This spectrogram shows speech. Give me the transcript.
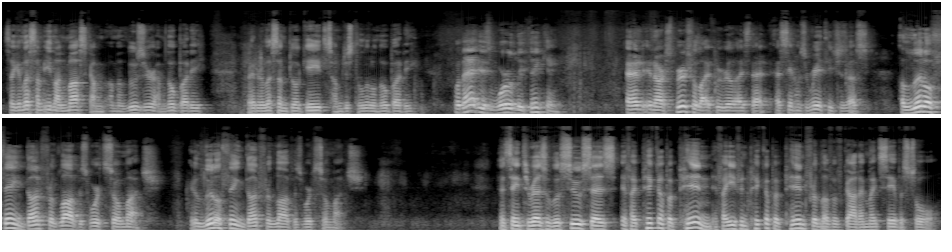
it's like unless I'm Elon Musk, I'm, I'm a loser, I'm nobody, right? Or unless I'm Bill Gates, I'm just a little nobody. Well, that is worldly thinking. And in our spiritual life, we realize that, as St. Josemaria teaches us, a little thing done for love is worth so much. A little thing done for love is worth so much. And St. Therese of Lisieux says, if I pick up a pin, if I even pick up a pin for love of God, I might save a soul.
